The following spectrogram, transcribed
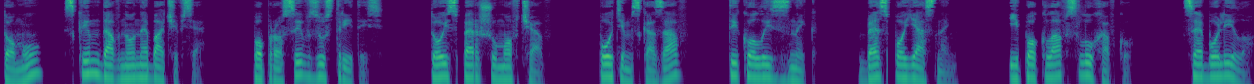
Тому, з ким давно не бачився. Попросив зустрітись. Той спершу мовчав. Потім сказав Ти колись зник. Без пояснень. І поклав слухавку. Це боліло.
